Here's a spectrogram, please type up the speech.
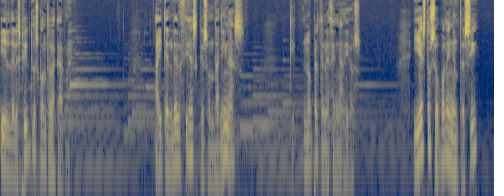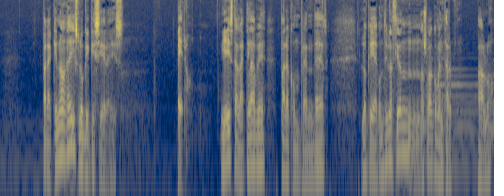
y el del espíritu es contra la carne. Hay tendencias que son dañinas, que no pertenecen a Dios. Y estos se oponen entre sí para que no hagáis lo que quisierais. Pero, y ahí está la clave para comprender lo que a continuación nos va a comentar Pablo.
